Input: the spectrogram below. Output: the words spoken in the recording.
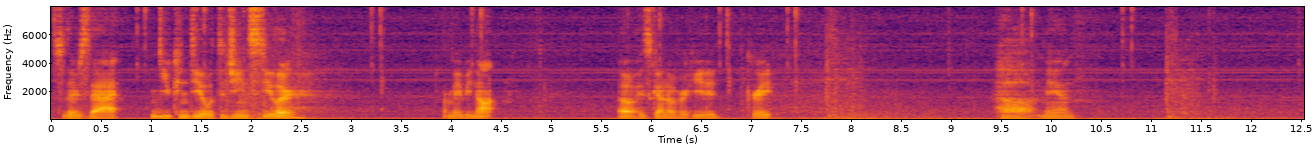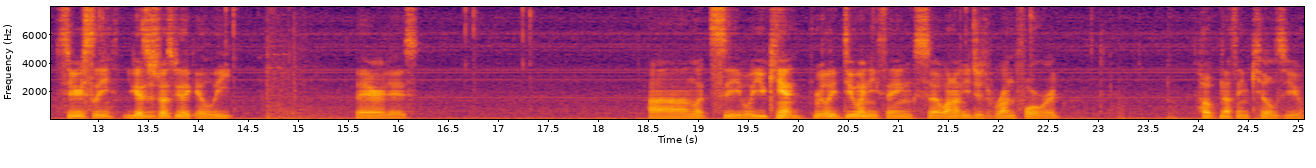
So there's that. You can deal with the Genestealer. Or maybe not. Oh, his gun overheated. Great. Oh, man. Seriously? You guys are supposed to be like elite. There it is. Um, let's see. Well, you can't really do anything, so why don't you just run forward? Hope nothing kills you.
